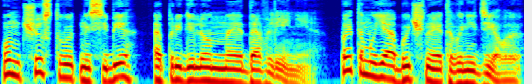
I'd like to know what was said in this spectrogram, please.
он чувствует на себе определенное давление, поэтому я обычно этого не делаю.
